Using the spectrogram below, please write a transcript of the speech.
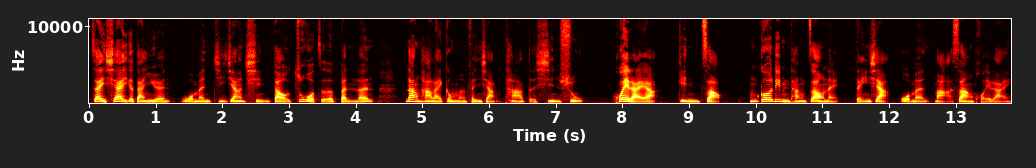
在下一个单元，我们即将请到作者本人，让他来跟我们分享他的新书。会来啊，今早。唔过你唔通走呢，等一下，我们马上回来。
